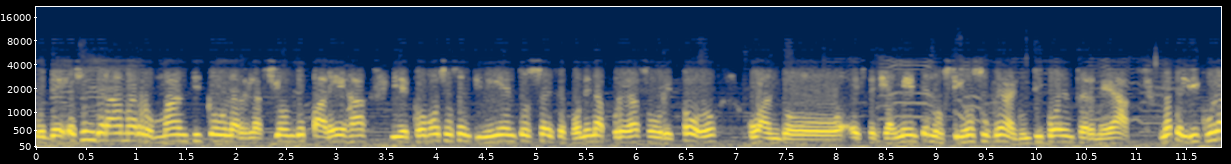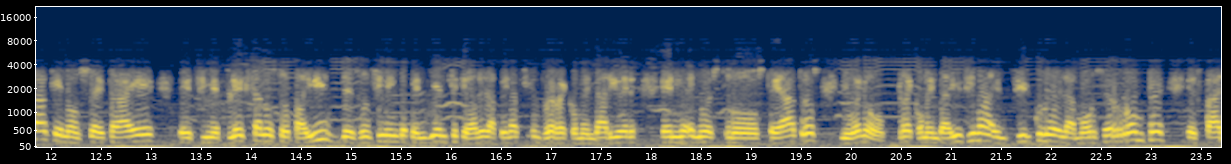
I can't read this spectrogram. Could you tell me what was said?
donde es un drama romántico, la relación de pareja y de cómo esos sentimientos eh, se ponen a prueba sobre todo cuando especialmente los hijos sufren algún tipo de enfermedad. Una película que nos eh, trae eh, Cineplex a nuestro país, de un cine independiente que vale la pena siempre recomendar y ver en, nuestros teatros. Y bueno, recomendadísima, El Círculo del Amor se rompe, está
